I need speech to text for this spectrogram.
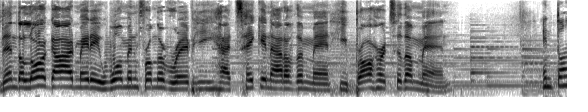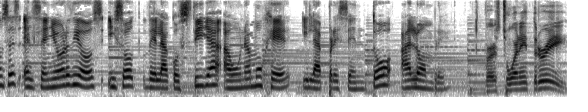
Then the Lord God made a woman from the rib he had taken out of the man. He brought her to the man. Entonces el Señor Dios hizo de la costilla a una mujer y la presentó al hombre. Verse 23.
